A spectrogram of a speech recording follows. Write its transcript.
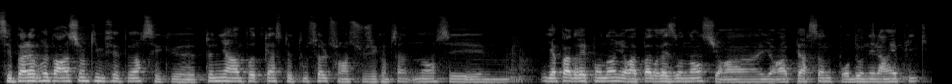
C'est pas la préparation qui me fait peur, c'est que tenir un podcast tout seul sur un sujet comme ça, non, c'est, il n'y a pas de répondant, il n'y aura pas de résonance, il y aura, personne pour donner la réplique.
